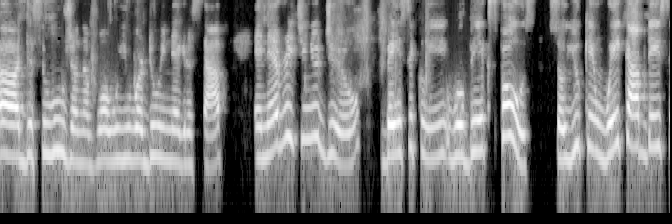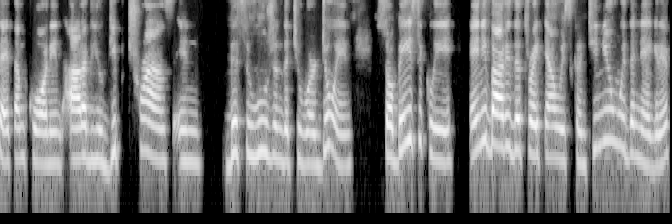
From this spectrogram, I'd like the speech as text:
uh, disillusion of what you were doing negative stuff. And everything you do basically will be exposed so you can wake up they said i'm quoting out of your deep trance in this illusion that you were doing. So basically anybody that right now is continuing with the negative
